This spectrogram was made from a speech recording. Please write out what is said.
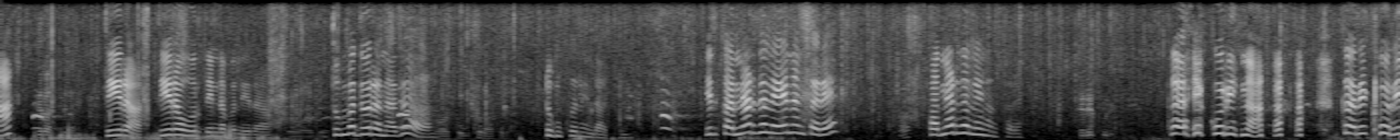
ಹಾಂ ತೀರಾ ತೀರಾ ಊರದಿಂದ ಬಂದಿರಾ? ತುಂಬ ದೂರನ ಅದು? ತುಮಕೂರಿಂದ ಹಾಕ್ತೀನಿ ಇದು ಕನ್ನಡದಲ್ಲಿ ಏನಂತಾರೆ? ಕನ್ನಡದಲ್ಲಿ ಏನಂತಾರೆ? ಕರಿ ಕುರಿನ ಕರಿ ಕುರಿ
